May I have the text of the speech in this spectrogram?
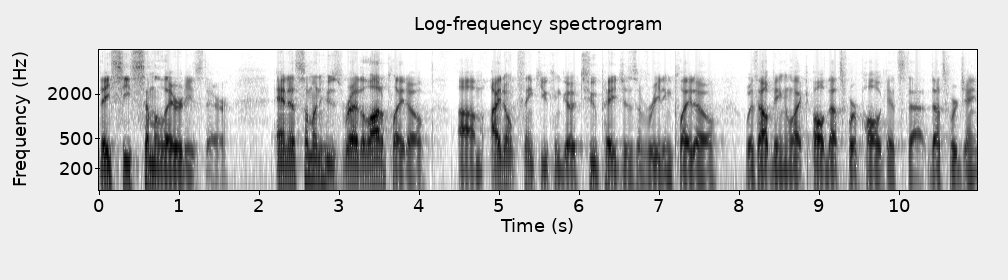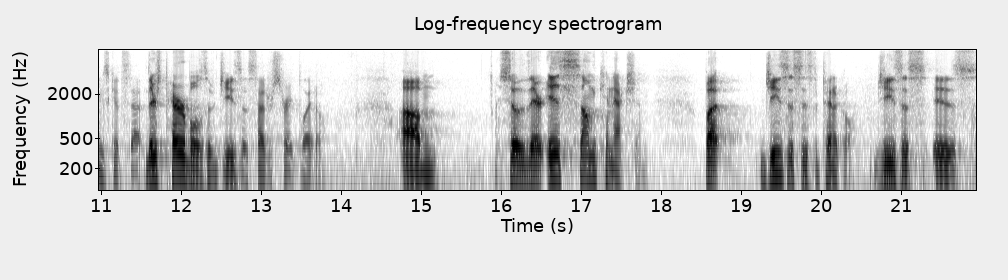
They see similarities there. And as someone who's read a lot of Plato, um, I don't think you can go two pages of reading Plato without being like, oh, that's where Paul gets that, that's where James gets that. There's parables of Jesus that are straight Plato. Um, so there is some connection. But Jesus is the pinnacle. Jesus is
